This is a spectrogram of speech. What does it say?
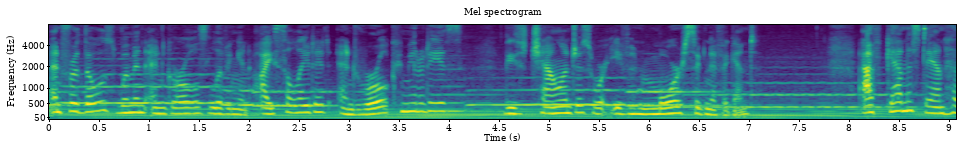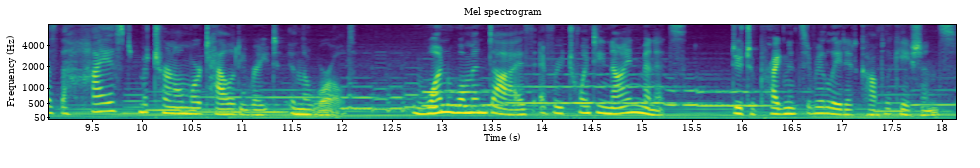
And for those women and girls living in isolated and rural communities, these challenges were even more significant. Afghanistan has the highest maternal mortality rate in the world. One woman dies every 29 minutes due to pregnancy related complications.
